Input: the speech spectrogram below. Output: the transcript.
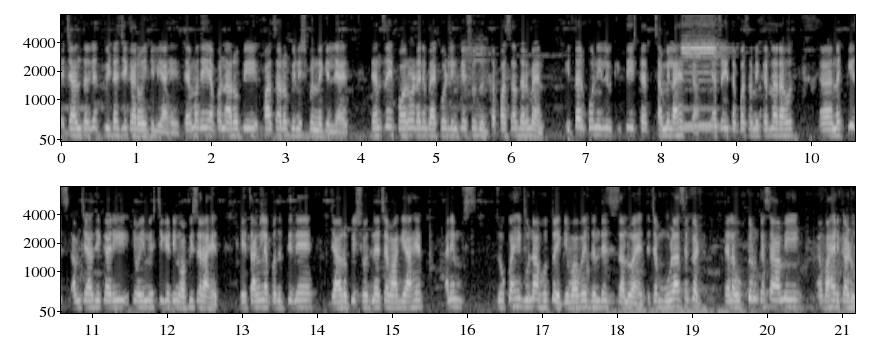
याच्या अंतर्गत पिठाची कारवाई केली आहे. त्यामध्ये आपण आरोपी पाच आरोपी निष्पन्न केले आहेत. त्यांचंही फॉरवर्ड आणि बॅकवर्ड लिंकेज शोधून तपासादरम्यान इतर कोणी किती त्यात सामील आहेत का? याचाही तपास आम्ही करणार आहोत. नक्कीच आमचे अधिकारी किंवा इन्व्हेस्टिगेटिंग ऑफिसर आहेत. ते चांगल्या पद्धतीने जे आरोपी शोधण्याच्या मागे आहेत. आणि जो काही गुन्हा होतोय किंवा अवैध धंदे जे चालू आहेत त्याच्या मुळासकट त्याला उपटून कसा आम्ही बाहेर काढू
